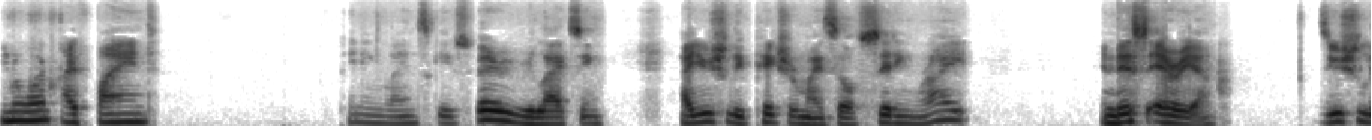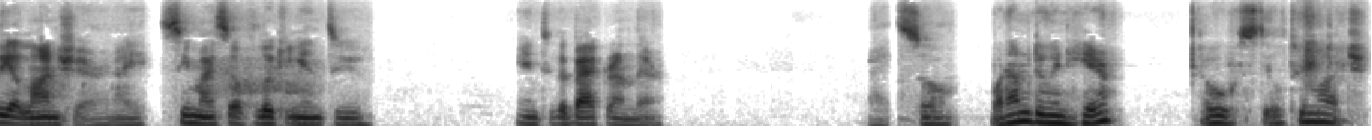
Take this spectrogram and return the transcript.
you know what? I find painting landscapes very relaxing. I usually picture myself sitting right in this area it's usually a lawn chair, and I see myself looking into into the background there. Right. so what I'm doing here, oh, still too much.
